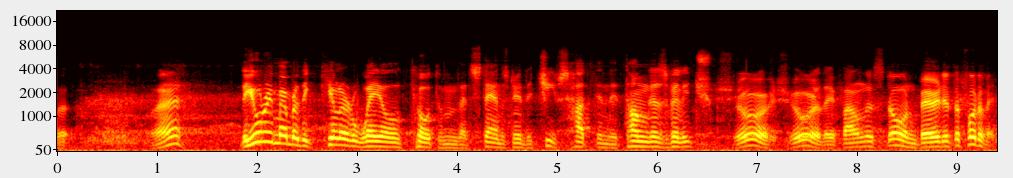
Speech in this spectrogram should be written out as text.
Uh, what? Do you remember the killer whale totem that stands near the chief's hut in the Tongass village? Sure, sure. They found the stone buried at the foot of it.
